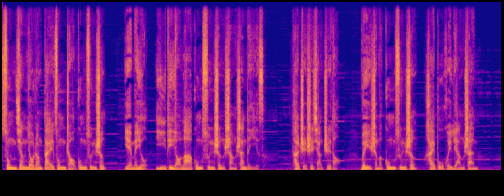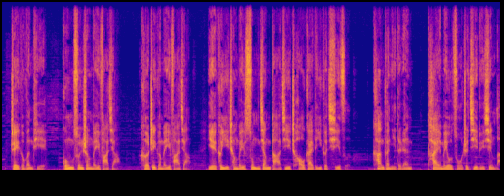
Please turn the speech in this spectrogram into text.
宋江要让戴宗找公孙胜，也没有一定要拉公孙胜上山的意思，他只是想知道为什么公孙胜还不回梁山。这个问题，公孙胜没法讲，可这个没法讲，也可以成为宋江打击晁盖的一个棋子。看看你的人，太没有组织纪律性了，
